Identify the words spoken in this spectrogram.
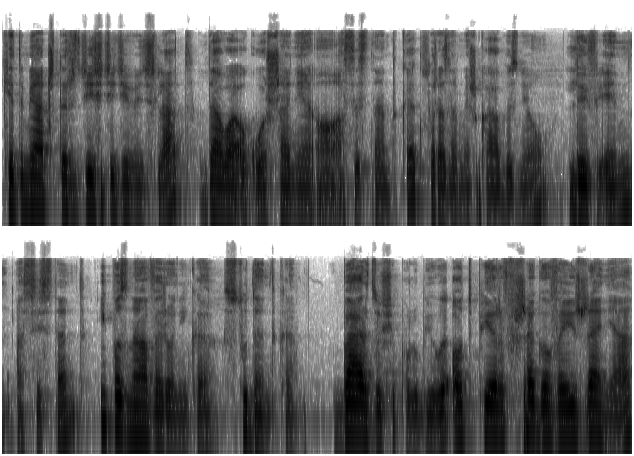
Kiedy miała 49 lat, dała ogłoszenie o asystentkę, która zamieszkałaby z nią, live-in assistant, i poznała Weronikę, studentkę. Bardzo się polubiły od pierwszego wejrzenia,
